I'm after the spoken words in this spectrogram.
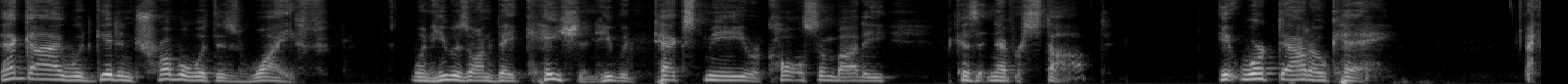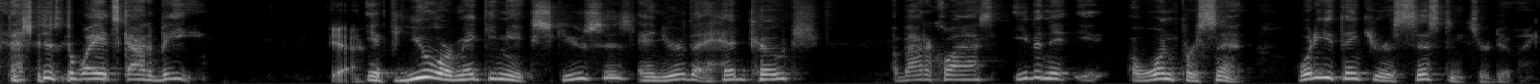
That guy would get in trouble with his wife when he was on vacation. He would text me or call somebody because it never stopped. It worked out okay. That's just the way it's got to be. Yeah. If you are making excuses and you're the head coach about a class, even at a 1%, what do you think your assistants are doing?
